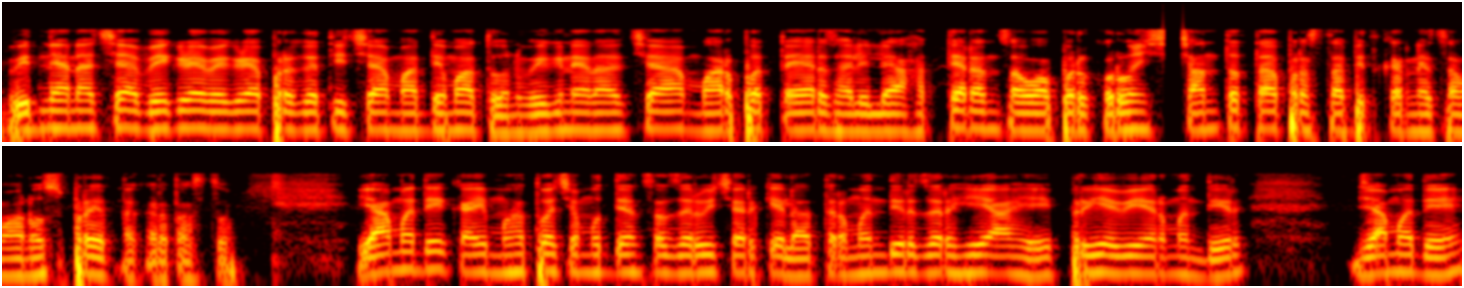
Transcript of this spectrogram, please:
विज्ञानाच्या वेगळ्या वेगळ्या प्रगतीच्या माध्यमातून विज्ञानाच्या मार्फत तयार झालेल्या हत्यारांचा वापर करून शांतता प्रस्थापित करण्याचा माणूस प्रयत्न करत असतो. यामध्ये काही महत्त्वाच्या मुद्द्यांचा जर विचार केला तर मंदिर जर हे आहे प्रियवियर मंदिर ज्यामध्ये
